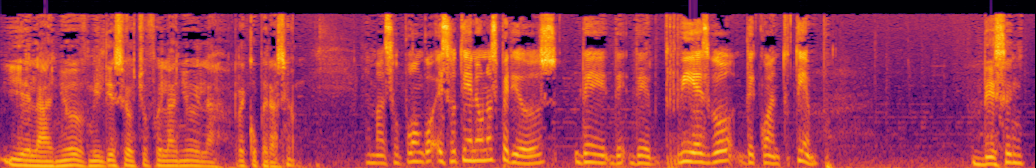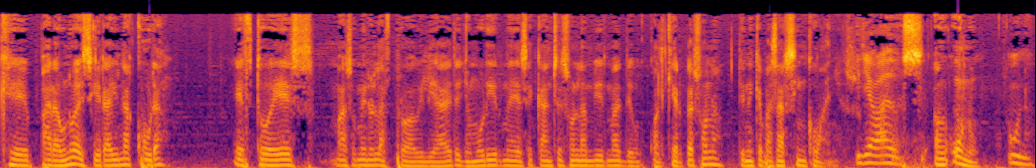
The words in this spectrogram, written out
Y el año 2018 fue el año de la recuperación. Además, supongo, eso tiene unos periodos de, de- de riesgo de cuánto tiempo. Dicen que para uno decir hay una cura, esto es más o menos las probabilidades de yo morirme de ese cáncer son las mismas de cualquier persona. Tienen que pasar cinco años. Y lleva dos, Ah, Uno, uno.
